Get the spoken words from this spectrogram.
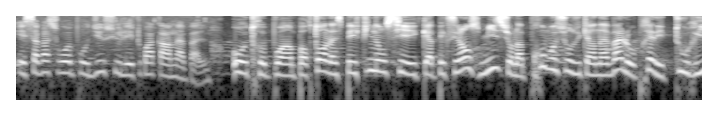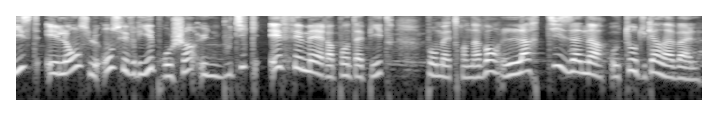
et ça va se reproduire sur les trois carnavals. Autre point important, l'aspect financier. Cap Excellence mise sur la promotion du carnaval auprès des touristes et lance le 11 février prochain une boutique éphémère à Pointe-à-Pitre pour mettre en avant l'artisanat autour du carnaval.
